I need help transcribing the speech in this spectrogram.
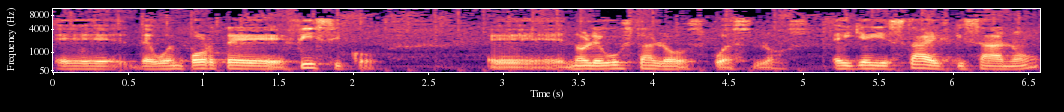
eh, de buen porte físico. Eh, no le gustan los, pues, los AJ Styles, quizá, ¿no?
